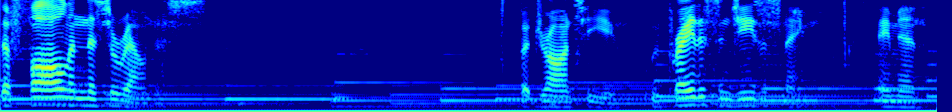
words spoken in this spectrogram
the fallenness around us, but drawn to you. We pray this in Jesus' name. Amen.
